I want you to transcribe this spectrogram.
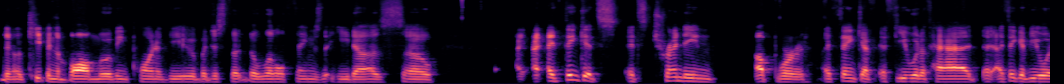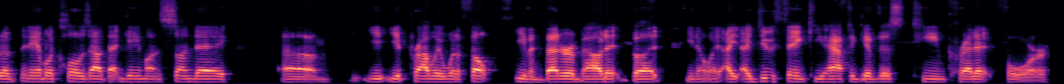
you know keeping the ball moving point of view, but just the, the little things that he does. So I, I think it's it's trending upward. I think if, if you would have had, I think if you would have been able to close out that game on Sunday, um, you, you probably would have felt even better about it. But you know, I, I do think you have to give this team credit for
